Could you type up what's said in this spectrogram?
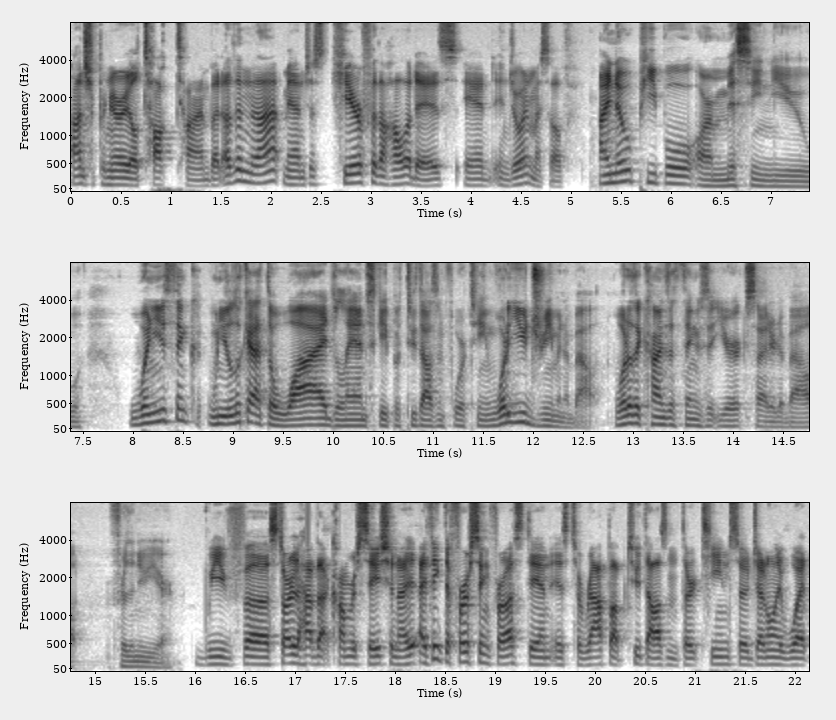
entrepreneurial talk time. But other than that, man, just here for the holidays and enjoying myself. I know people are missing you. When you think, when you look at the wide landscape of 2014, what are you dreaming about? What are the kinds of things that you're excited about for the new year? We've uh, started to have that conversation. I, I think the first thing for us, Dan, is to wrap up 2013. So generally, what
